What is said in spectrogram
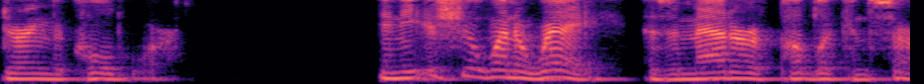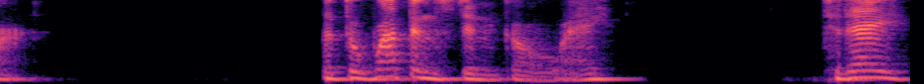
during the Cold War. And the issue went away as a matter of public concern. But the weapons didn't go away. Today,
